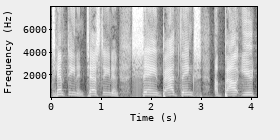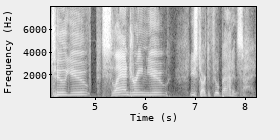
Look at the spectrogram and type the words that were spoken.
tempting and testing and saying bad things about you to you, slandering you, you start to feel bad inside.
